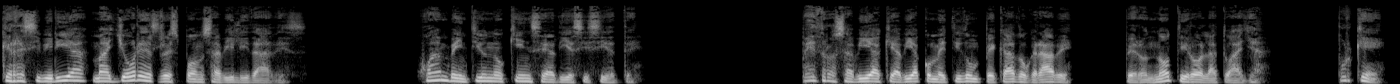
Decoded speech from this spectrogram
que recibiría mayores responsabilidades. Juan 21, 15 a 17. Pedro sabía que había cometido un pecado grave, pero no tiró la toalla. ¿Por qué?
